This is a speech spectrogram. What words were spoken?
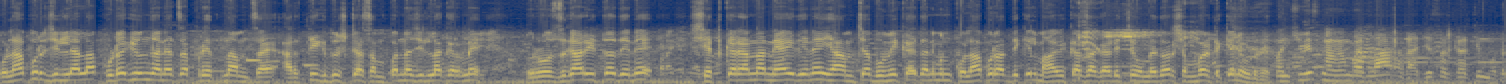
कोल्हापूर जिल्ह्याला पुढं घेऊन जाण्याचा प्रयत्न आमचा आहे. आर्थिकदृष्ट्या संपन्न जिल्हा करणे रोजगार इथं देणे शेतकऱ्यांना न्याय देणे ह्या आमच्या भूमिका आहेत. आणि म्हणून कोल्हापुरात देखील महाविकास आघाडीचे उमेदवार शंभर टक्के निवडून येतात पंचवीस नोव्हेंबरला राज्य सरकारची मुदत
